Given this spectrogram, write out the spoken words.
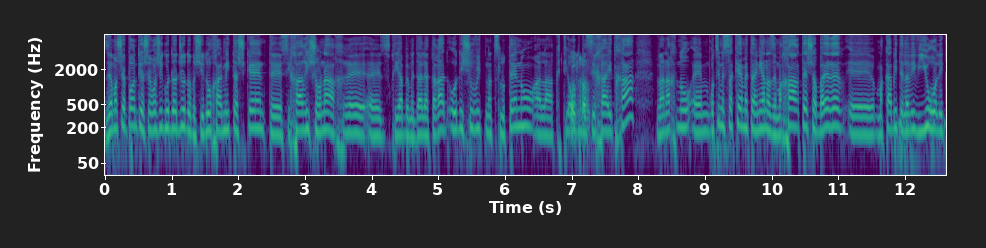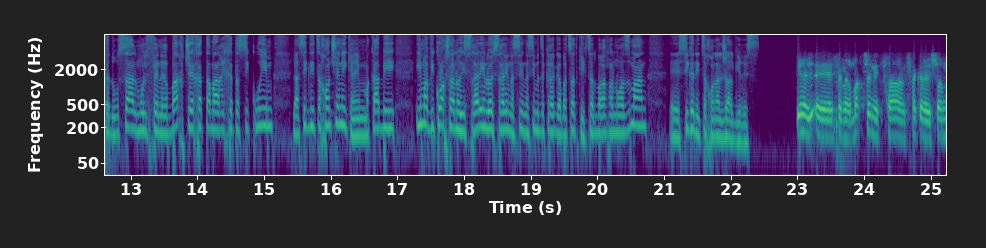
זה משה פונטי, יושב ראש איגוד הג'ודו, בשידור חי מטשקנט, אה, שיחה ראשונה אחרי אה, זכייה במדליית ארד. אודי, שוב התנצלותנו על הקטיעות בשיחה איתך, ואנחנו אה, רוצים לסכם את העניין הזה. מחר, תשע בערב, מכבי תל אביב יורו-לי כדורסל מול פנרבכצ'ה, איך אתה מעריך את הסיכויים להשיג ניצחון שני? כי מכבי, אם הוויכוח שלנו ישראלים, לא ישראלים, נשים, נשים את זה כרגע בצד, כי קצת ברח לנו הזמן, השיגה ניצחון על ז'לגיריס. תראה, אה, פנרבכצ'ה ניצחה במשחק הראשון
